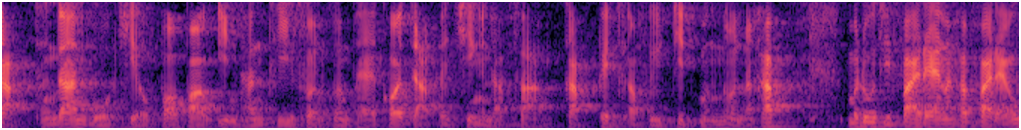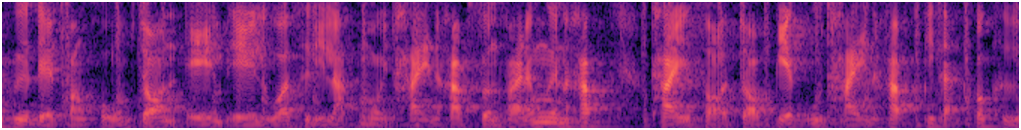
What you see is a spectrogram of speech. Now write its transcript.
กับทางด้านบัวเขียวปอเปาอินทันที ส่วนคนแพ้ก็จะไปชิงอันดับ 3 กับเพชรกาฟิวจิตเมืองนนท์นะครับ มาดูที่ฝ่ายแดงนะครับ ฝ่ายแดงก็คือเดชฝั่งโขงจอห์น AMA หรือว่าศิริลักษ์มวยไทยนะครับ ส่วนฝ่ายน้ำเงินนะครับ ไทยสอจอเปียกอุทัยนะครับ พิกัดก็คือ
